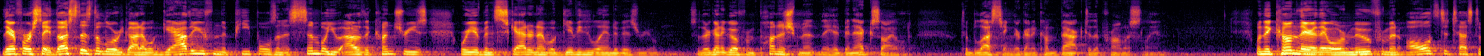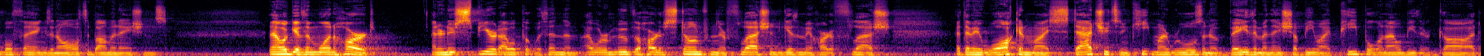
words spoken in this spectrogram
Therefore say, Thus says the Lord God, I will gather you from the peoples and assemble you out of the countries where you have been scattered, and I will give you the land of Israel. So they're going to go from punishment, they had been exiled, to blessing. They're going to come back to the promised land. When they come there, they will remove from it all its detestable things and all its abominations. And I will give them one heart and a new spirit I will put within them. I will remove the heart of stone from their flesh and give them a heart of flesh, that they may walk in my statutes and keep my rules and obey them, and they shall be my people, and I will be their God.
